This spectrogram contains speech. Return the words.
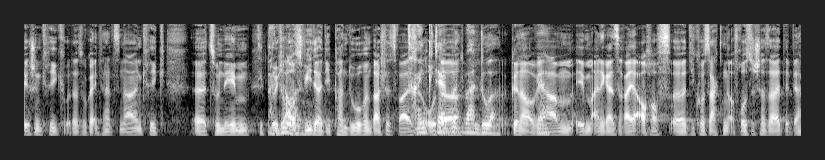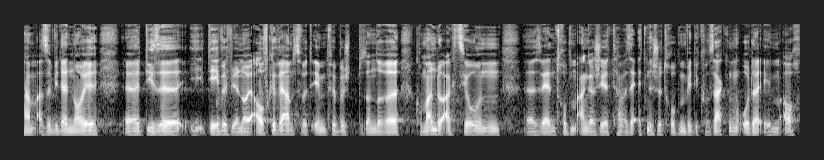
europäischen Krieg oder sogar internationalen Krieg äh, zu nehmen, durchaus wieder die Panduren beispielsweise Trank oder Pandur. genau. Wir ja. haben eben eine ganze Reihe auch auf äh, die Kosaken auf russischer Seite. Wir haben also wieder neue, äh, diese Idee wird wieder neu aufgewärmt. Es wird eben für besondere Kommandoaktionen, äh, es werden Truppen engagiert, teilweise ethnische Truppen wie die Kosaken oder eben auch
